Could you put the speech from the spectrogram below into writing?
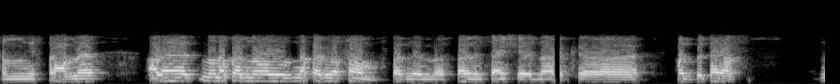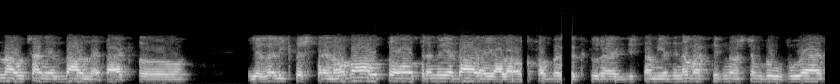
są niesprawne, ale no na pewno na pewno są w pewnym, w pewnym sensie jednak e, choćby teraz nauczanie zdalne, tak, to jeżeli ktoś trenował, to trenuje dalej, ale osoby, które gdzieś tam jedyną aktywnością był WF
